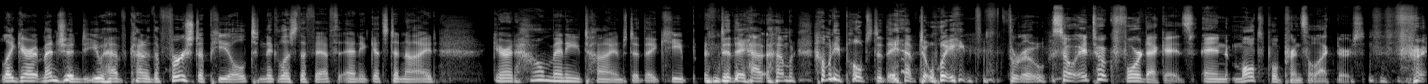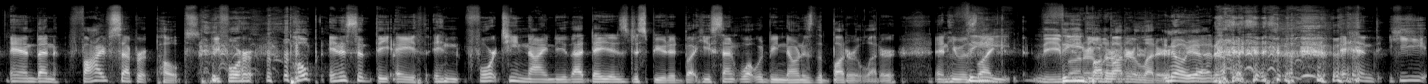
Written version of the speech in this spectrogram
like Garrett mentioned, you have kind of the first appeal to Nicholas V, and it gets denied. Garrett, how many times did they keep? Did they have how many, how many popes did they have to wait through? So it took four decades and multiple prince electors, and then five separate popes before Pope Innocent VIII in 1490. That date is disputed, but he sent what would be known as the butter letter, and he was The- like The the butter butter, letter. No, yeah, no. and he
